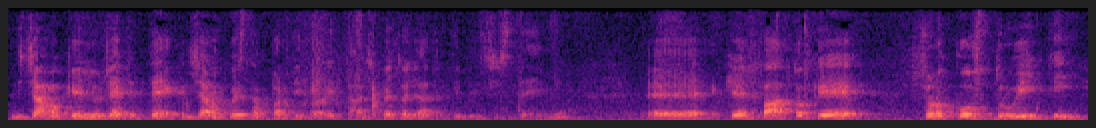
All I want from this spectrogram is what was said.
diciamo che gli oggetti tecnici hanno questa particolarità rispetto agli altri tipi di sistemi, eh, che è il fatto che sono costruiti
